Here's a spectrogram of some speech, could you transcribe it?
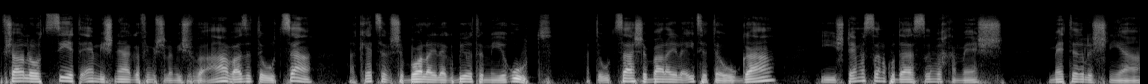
אפשר להוציא את M משני האגפים של המשוואה, ואז התאוצה, הקצב שבו עליי להגביר את המהירות, התאוצה שבה עליי להאיץ את העוגה, היא 12.25 מטר לשנייה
